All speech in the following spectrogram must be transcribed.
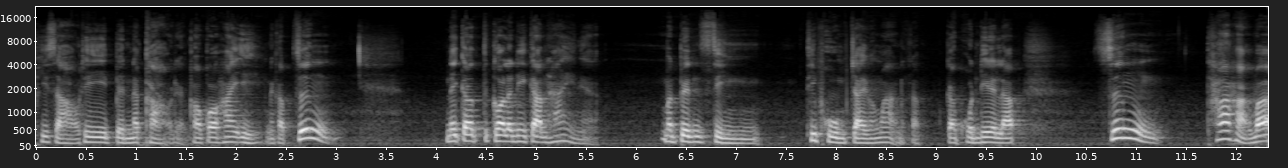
พี่สาวที่เป็นนักข่าวเนี่ยเขาก็ให้อีกนะครับ ซึ่งในกรณีการให้เนี่ยมันเป็นสิ่งที่ภูมิใจมาก ๆ นะครับ กับคนที่ได้รับ ซึ่งถ้าหากว่า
